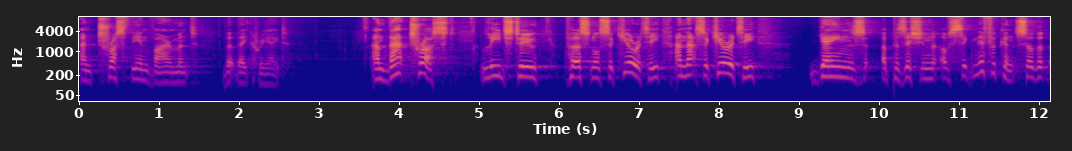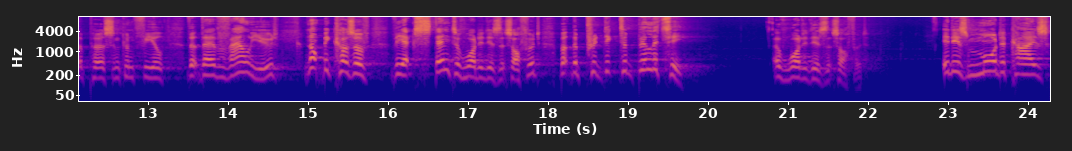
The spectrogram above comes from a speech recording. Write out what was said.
and trust the environment that they create. And that trust leads to personal security, and that security gains a position of significance so that the person can feel that they're valued, not because of the extent of what it is that's offered, but the predictability of what it is that's offered. It is Mordecai's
